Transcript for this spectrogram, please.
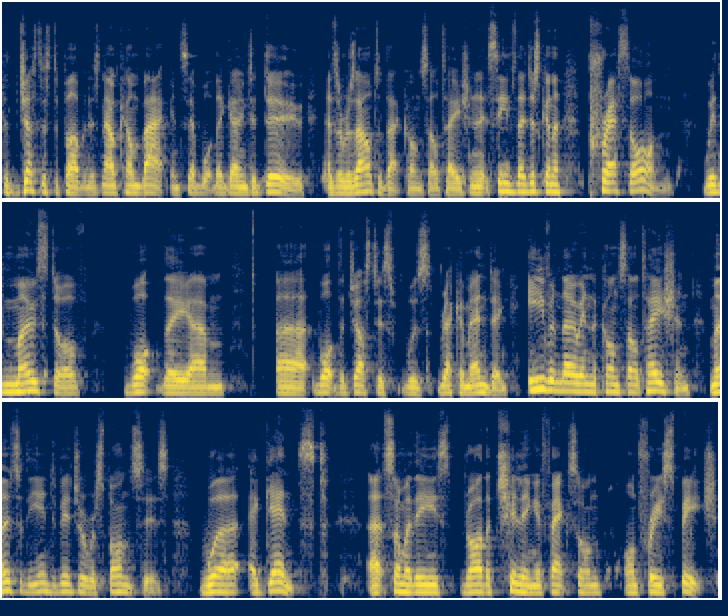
the, Justice Department has now come back and said what they're going to do as a result of that consultation. And it seems they're just going to press on with most of what the um, uh, what the justice was recommending, even though in the consultation most of the individual responses were against. Uh, some of these rather chilling effects on, on free speech.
